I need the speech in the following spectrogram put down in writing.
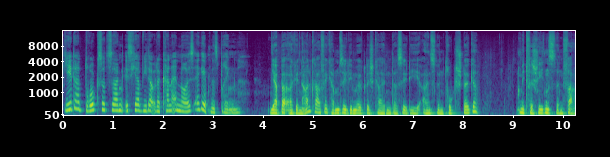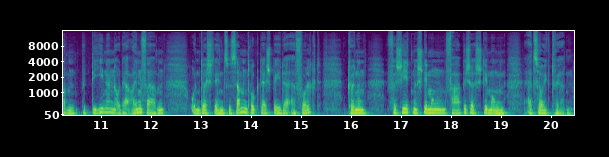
Jeder Druck sozusagen ist ja wieder oder kann ein neues Ergebnis bringen. Ja, bei Originalgrafik haben Sie die Möglichkeiten, dass Sie die einzelnen Druckstöcke mit verschiedensten Farben bedienen oder einfärben und durch den Zusammendruck, der später erfolgt, können verschiedene Stimmungen, farbige Stimmungen erzeugt werden.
